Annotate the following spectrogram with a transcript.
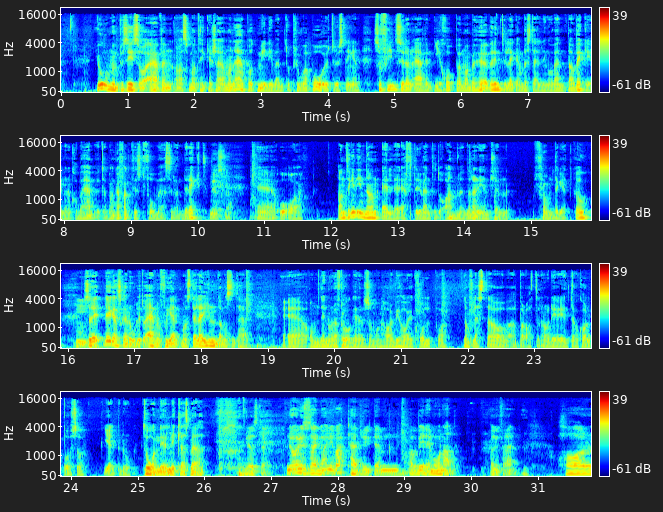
Jo men precis och även alltså man tänker så här om man är på ett mini-event och provar på utrustningen så finns ju den även i shoppen. Man behöver inte lägga en beställning och vänta en vecka innan den kommer hem utan man kan faktiskt få med sig den direkt. Eh, och antingen innan eller efter eventet och använda den egentligen from the get-go. Så det, det är ganska roligt och även få hjälp med att ställa in dem och sånt här. Eh, om det är några frågor eller som man har. Vi har ju koll på de flesta av apparaterna och det jag inte har koll på så hjälper nog Tony eller Niklas med. Just det. Nu har ni som sagt, nu har ni varit här drygt en, vad blir det, en månad? Ungefär. Har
